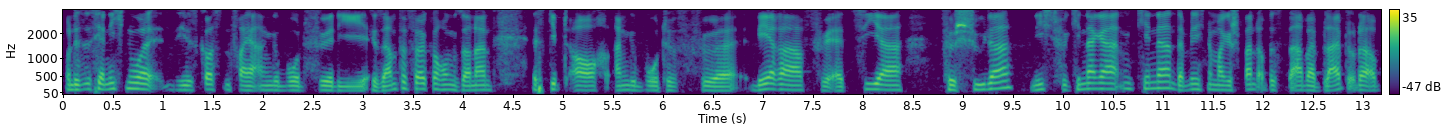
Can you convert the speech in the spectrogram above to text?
Und es ist ja nicht nur dieses kostenfreie Angebot für die Gesamtbevölkerung, sondern es gibt auch Angebote für Lehrer, für Erzieher, für Schüler, nicht für Kindergartenkinder. Da bin ich nochmal gespannt, ob es dabei bleibt oder ob,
